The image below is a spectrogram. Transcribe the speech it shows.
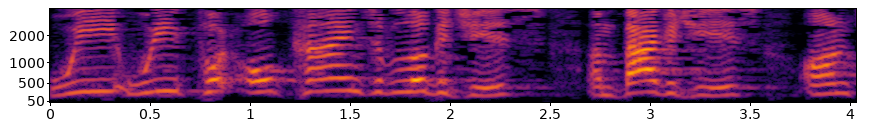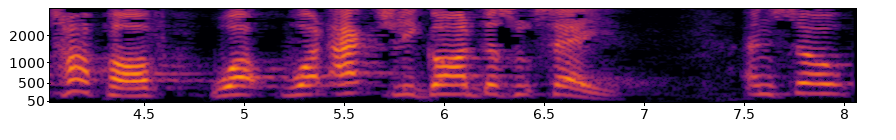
We, we put all kinds of luggages and baggages on top of what, what actually God doesn't say. And so,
